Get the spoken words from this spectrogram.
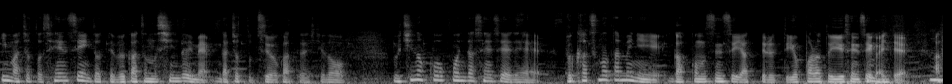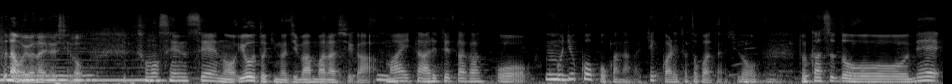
今ちょっと先生にとって部活のしんどい面がちょっと強かったですけどうちの高校にいた先生で部活のために学校の先生やってるって酔っ払うという先生がいて、うん、あ普段は言わないですけどその先生の酔う時の自慢話が前いた荒れてた学校、うん、工業高校かなんか結構荒れたとこだったんですけど、うん、部活動で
